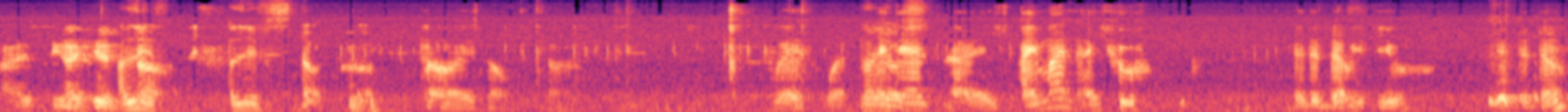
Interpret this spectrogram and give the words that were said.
I think I hear Alif. duck. Alif's duck. No, it's not. No. Wait, what? Not I yours. think I, Aiman, are you at the duck with you? The duck?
